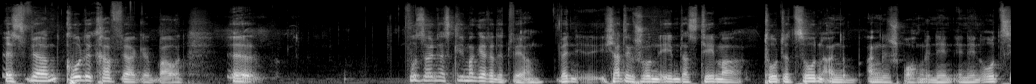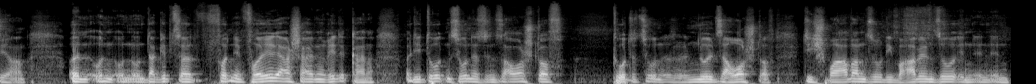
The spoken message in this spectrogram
Es werden Kohlekraftwerke gebaut. Äh, wo soll das Klima gerettet werden? Wenn, ich hatte schon eben das Thema tote Zonen ange, angesprochen in den, in den Ozeanen. Und, und, und, und da gibt's ja von den Folgeerscheinungen redet keiner. Weil die toten Zonen sind Sauerstoff, tote Zone, also null Sauerstoff. Die schwabern so, die wabeln so in, in, in,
